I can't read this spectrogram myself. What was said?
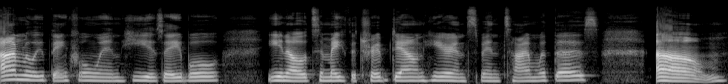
I'm really thankful when he is able, you know, to make the trip down here and spend time with us. Um,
